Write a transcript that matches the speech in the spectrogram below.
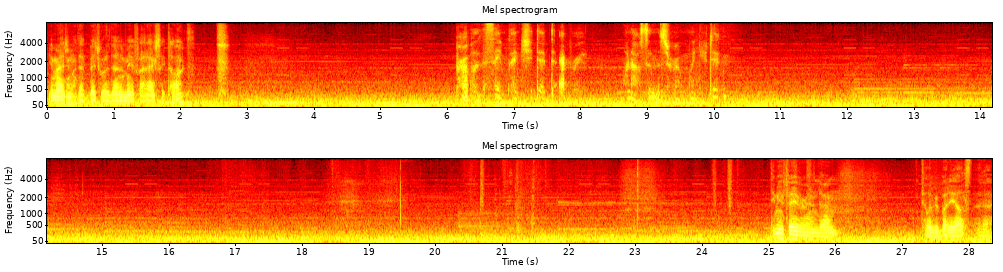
You imagine what that bitch would have done to me if I'd actually talked? Probably the same thing she did to everyone else in this room when you didn't. Do me a favor and um, tell everybody else that uh,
